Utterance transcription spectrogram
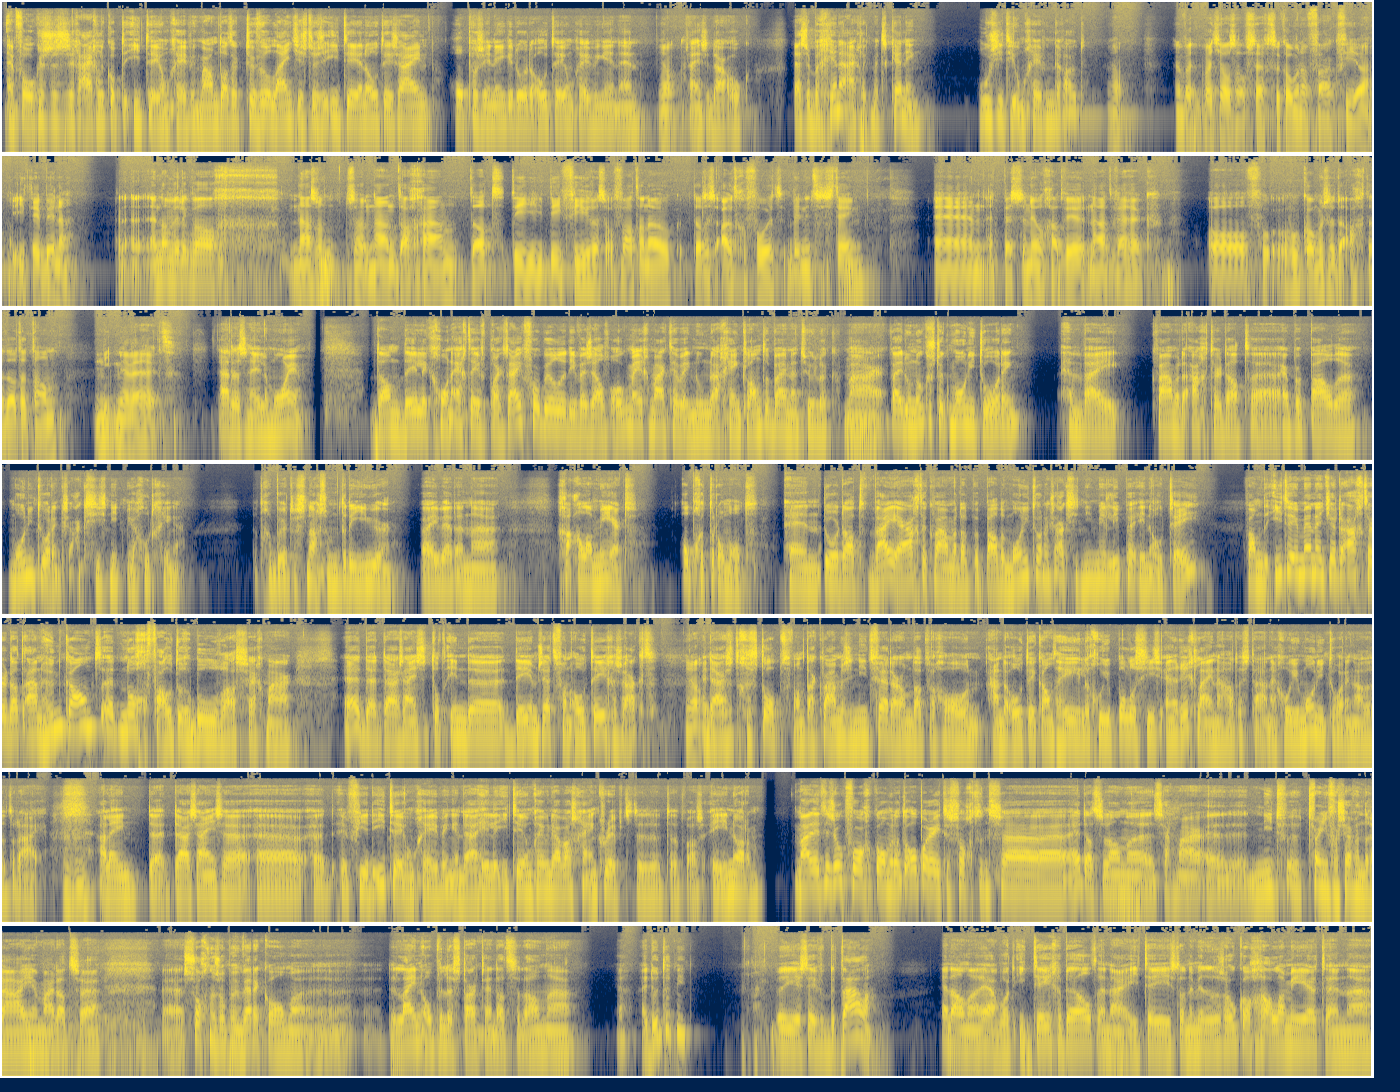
En focussen ze zich eigenlijk op de IT-omgeving. Maar omdat er te veel lijntjes tussen IT en OT zijn, hoppen ze in één keer door de OT-omgeving in en Ja. zijn ze daar ook. Ja, ze beginnen eigenlijk met scanning. Hoe ziet die omgeving eruit? Ja. En wat- je al zelf zegt, ze komen dan vaak via IT binnen. En, en- dan wil ik wel na, zo'n, zo, na een dag gaan dat die, die virus of wat dan ook, dat is uitgevoerd binnen het systeem. En het personeel gaat weer naar het werk. Of hoe, hoe komen ze erachter dat het dan niet meer werkt? Ja, dat is een hele mooie. Dan deel ik gewoon echt even praktijkvoorbeelden die wij zelf ook meegemaakt hebben. Ik noem daar geen klanten bij natuurlijk. Maar wij doen ook een stuk monitoring. En wij kwamen erachter dat eh, er bepaalde monitoringsacties niet meer goed gingen. Dat gebeurde s'nachts om drie uur. Wij werden eh, gealarmeerd, opgetrommeld. En doordat wij erachter kwamen dat bepaalde monitoringsacties niet meer liepen in OT, kwam de IT-manager erachter dat aan hun kant het nog foutere boel was, zeg maar. Daar zijn ze tot in de DMZ van OT gezakt. Ja. En daar is het gestopt, want daar kwamen ze niet verder, omdat we gewoon aan de OT-kant hele goede policies en richtlijnen hadden staan en goede monitoring hadden draaien. Alleen de- daar zijn ze eh, eh, via de IT-omgeving en de hele IT-omgeving daar was geëncrypt. Dat, dat was enorm. Maar het is ook voorgekomen dat de operators 's ochtends, eh, hè, dat ze dan zeg maar eh, niet 24-7 draaien, maar dat ze 's ochtends op hun werk komen, de lijn op willen starten en dat ze dan, ja, hij doet het niet. Wil je eerst even betalen? En dan eh, ja, wordt IT gebeld en nou, IT is dan inmiddels ook al gealarmeerd. En, eh,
